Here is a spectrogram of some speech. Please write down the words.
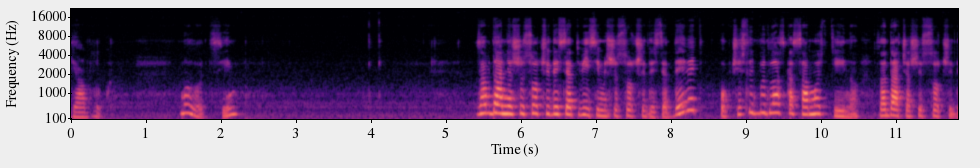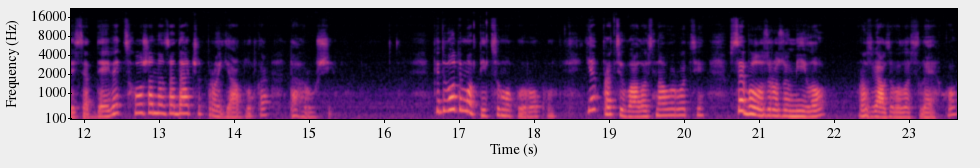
яблук. Молодці. Завдання 668 і 669 обчисліть, будь ласка, самостійно. Задача 669 схожа на задачу про яблука та груші. Підводимо підсумок уроку. Як працювалось на уроці? Все було зрозуміло, розв'язувалось легко,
